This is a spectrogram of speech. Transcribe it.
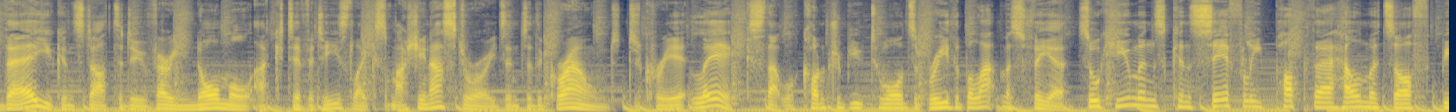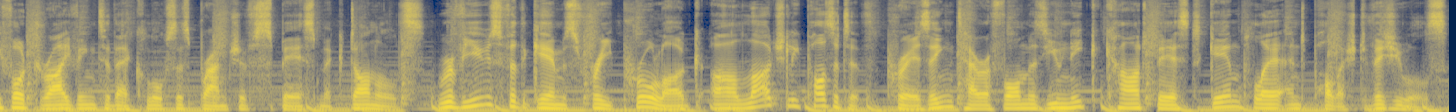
There you can start to do very normal activities like smashing asteroids into the ground to create lakes that will contribute towards a breathable atmosphere so humans can safely pop their helmets off before driving driving to their closest branch of Space McDonald's. Reviews for the game's free prologue are largely positive, praising Terraformer's unique card-based gameplay and polished visuals.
